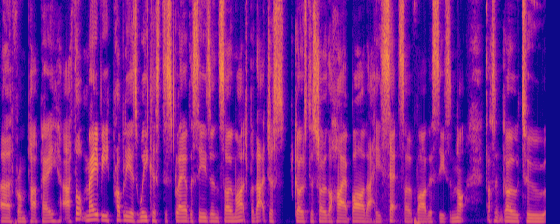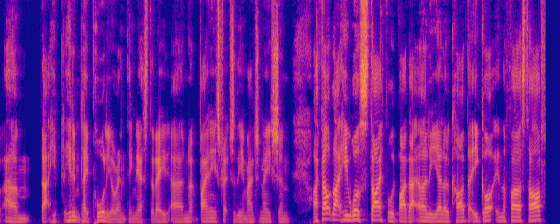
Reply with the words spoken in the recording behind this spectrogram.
uh, from Pape. I thought maybe probably his weakest display of the season so much, but that just goes to show the high bar that he's set so far this season. Not doesn't go to um, that he he didn't play poorly or anything yesterday uh, by any stretch of the imagination. I felt like he was stifled by that early yellow card that he got in the first half,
